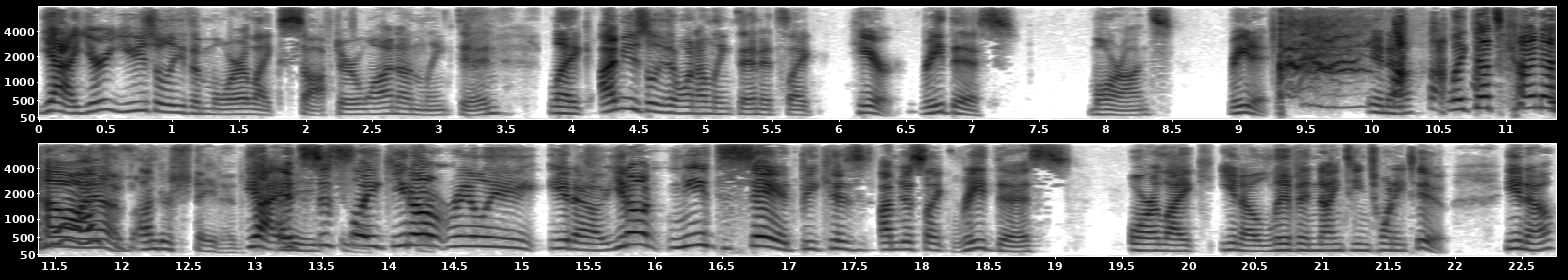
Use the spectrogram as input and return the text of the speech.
yeah, you're usually the more like softer one on LinkedIn. Like I'm usually the one on LinkedIn. It's like, here, read this, morons, read it. you know, like that's kind of how I am. Is understated. Yeah, I it's mean, just like you don't really, you know, you don't need to say it because I'm just like read this or like you know live in 1922. You know,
